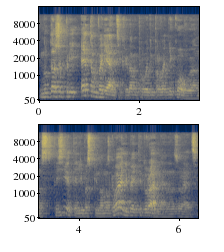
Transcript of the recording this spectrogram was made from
Но даже при этом варианте, когда мы проводим проводниковую анестезию, это либо спинномозговая, либо эпидуральная она называется,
